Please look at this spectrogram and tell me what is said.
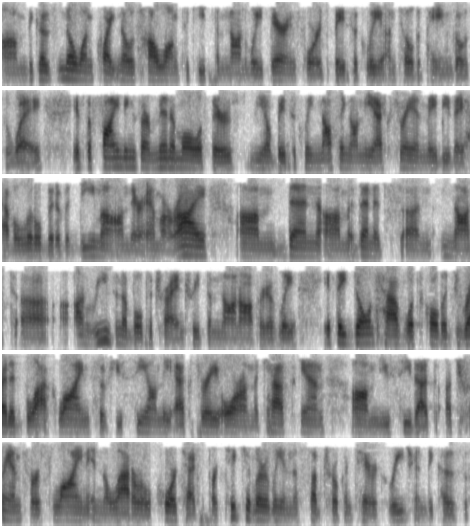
um, because no one quite knows how long to keep them non-weight bearing for, it's basically until the pain goes away. If the findings are minimal, if there's you know basically nothing on the X-ray and maybe they have a little bit of edema on their MRI, um, then um, then it's uh, not uh, unreasonable to try and treat them non-operatively. If they don't have what's called a dreaded black line, so if you see on the X-ray or on the CAT scan, um, you see that a transverse line in the lateral cortex, particularly in the subtrochanteric region, because the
